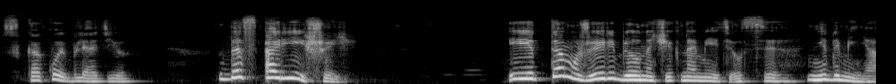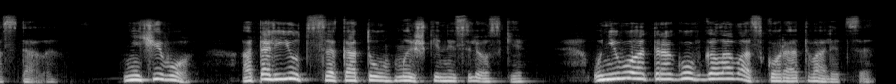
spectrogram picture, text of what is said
С какой блядью? Да с Аришей. И там уже ребеночек наметился, не до меня стало. Ничего, отольются коту мышкины слезки. У него от рогов голова скоро отвалится.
